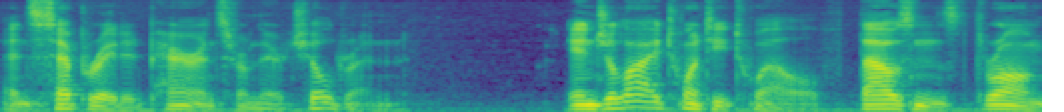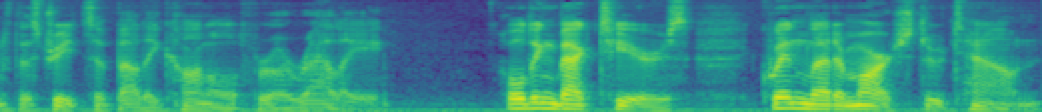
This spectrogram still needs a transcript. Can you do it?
and separated parents from their children. In July 2012, thousands thronged the streets of Ballyconnell for a rally. Holding back tears, Quinn led a march through town,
